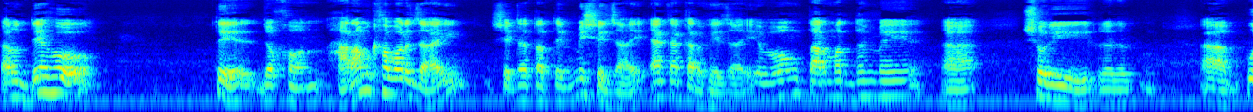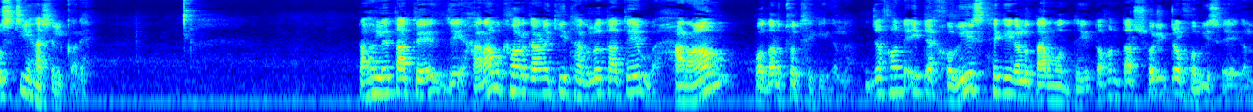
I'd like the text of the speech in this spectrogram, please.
কারণ দেহতে যখন হারাম খাবার যায়, সেটা তাতে মিশে যায়, একাকার হয়ে যায় এবং তার মাধ্যমে শরীর পুষ্টি হাসিল করে। তাহলে তাতে যে হারাম খাওয়ার কারণে কি থাকল, তাতে হারাম পদার্থ থেকে গেল। যখন এইটা হবিস থেকে গেল তার মধ্যে, তখন তার শরীরটা হবিস হয়ে গেল।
